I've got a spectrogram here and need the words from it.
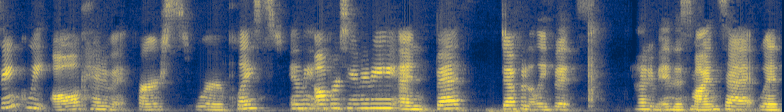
think we all kind of at first were placed in the opportunity, and Beth definitely fits kind of in this mindset with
